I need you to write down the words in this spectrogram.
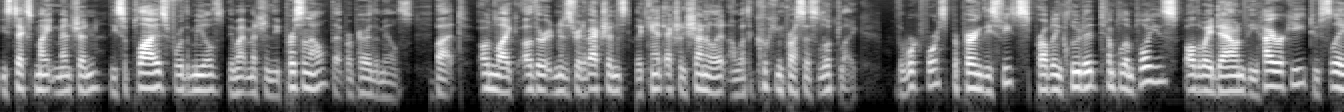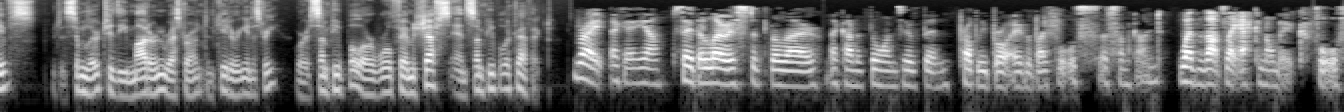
These texts might mention the supplies for the meals, they might mention the personnel that prepare the meals. But unlike other administrative actions, they can't actually shine a light on what the cooking process looked like. The workforce preparing these feasts probably included temple employees, all the way down the hierarchy to slaves, which is similar to the modern restaurant and catering industry, where some people are world famous chefs and some people are trafficked. right, okay, yeah. So the lowest of the low are kind of the ones who have been probably brought over by force of some kind. Whether that's like economic force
